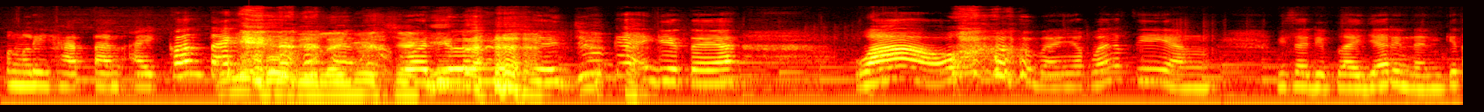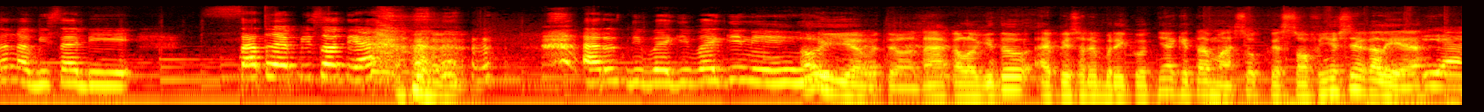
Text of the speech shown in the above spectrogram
penglihatan eye contact, ini body language-nya body kita. language-nya juga gitu ya. Wow, banyak banget sih yang bisa dipelajarin dan kita nggak bisa di satu episode ya. Harus dibagi-bagi nih. Oh iya betul. Nah kalau gitu episode berikutnya kita masuk ke soft newsnya kali ya. Iya,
